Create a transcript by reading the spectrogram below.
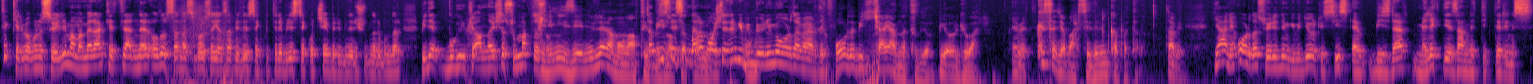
Tek kelime bunu söyleyeyim ama merak edenler olursa nasip olursa yazabilirsek, bitirebilirsek o çevirimleri, şunları bunları. Bir de bugünkü anlayışla sunmak da zor. Filmi izleyebilirler ama 16 Tabii izlesinler ama o işte dediğim gibi bölümü orada verdik. Orada bir hikaye anlatılıyor. Bir örgü var. Evet. Kısaca bahsedelim kapatalım. Tabii. Yani orada söylediğim gibi diyor ki siz ev, bizler melek diye zannettikleriniz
